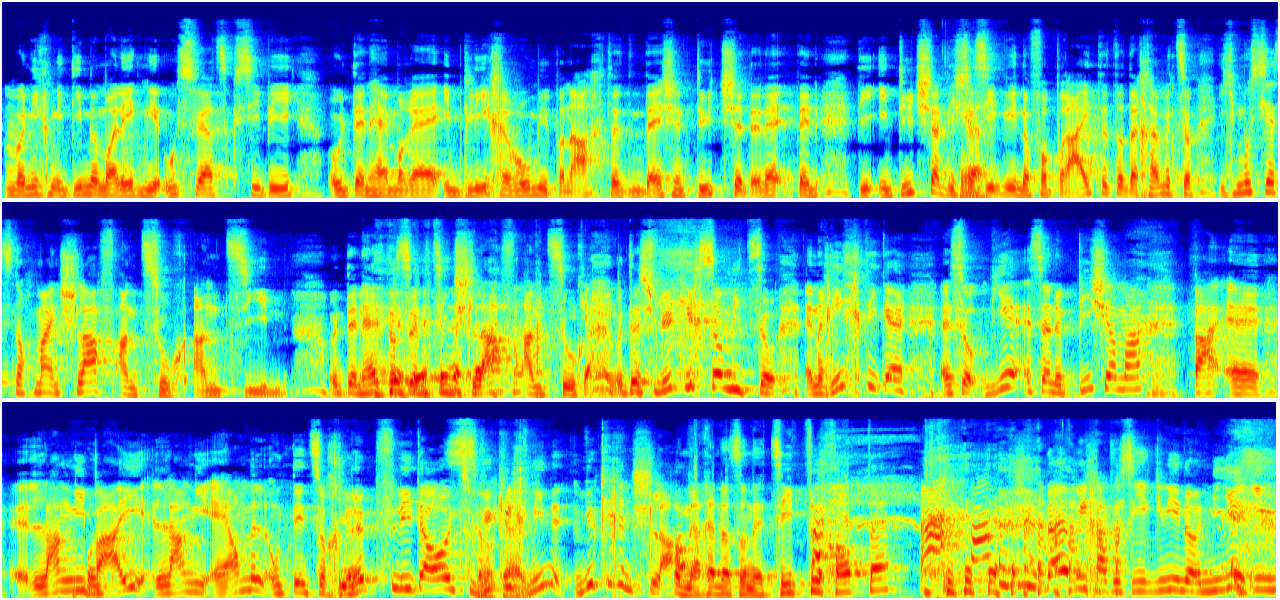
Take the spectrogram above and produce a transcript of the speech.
wo ich mit ihm mal irgendwie auswärts gsi bin und dann haben wir äh, im gleichen Raum übernachtet und der ist ein Deutscher. Dann, dann, die, in Deutschland ist das Ja. irgendwie noch verbreiteter. Da kommen so, ich muss jetzt noch meinen Schlafanzug anziehen. Und dann hat er so seinen Schlafanzug. und das ist wirklich so mit so einem richtigen, also wie so eine Pyjama, äh, lange Beine, lange Ärmel und dann so Knöpfli da und so, So wirklich, geil. wie ein, wirklich ein Schlaf. Und nachher noch so eine Zipfelkappe? Nein, aber ich habe das irgendwie noch nie in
